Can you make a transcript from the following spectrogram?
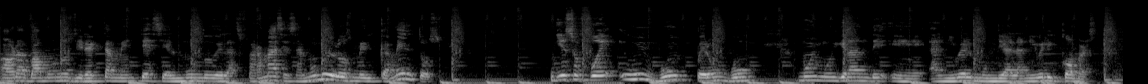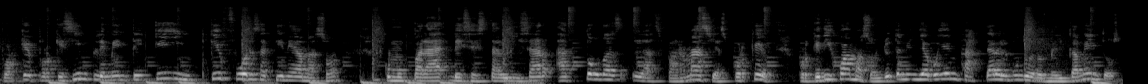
Ahora vámonos directamente hacia el mundo de las farmacias, al mundo de los medicamentos. Y eso fue un boom, pero un boom muy muy grande eh, a nivel mundial, a nivel e-commerce. ¿Por qué? Porque simplemente, ¿qué, ¿qué fuerza tiene Amazon? como para desestabilizar a todas las farmacias. ¿Por qué? Porque dijo Amazon, yo también ya voy a impactar el mundo de los medicamentos.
